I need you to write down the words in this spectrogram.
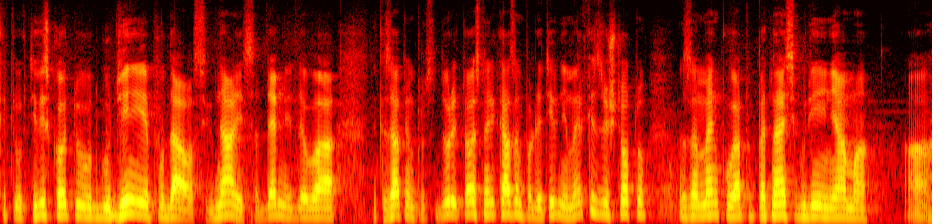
като активист, който от години е подавал сигнали, съдебни дела, наказателни процедури. Тоест, нали, казвам палиативни мерки, защото за мен, когато 15 години няма а,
